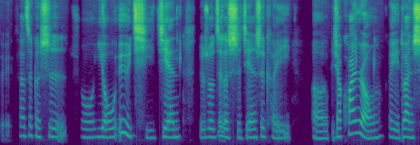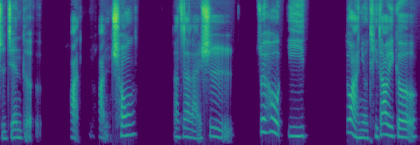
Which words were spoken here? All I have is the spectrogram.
对，那这个是说犹豫期间，比如说这个时间是可以呃比较宽容，可以一段时间的缓缓冲。那再来是最后一段有提到一个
